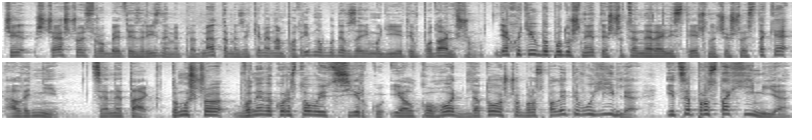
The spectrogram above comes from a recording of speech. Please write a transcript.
чи ще щось робити з різними предметами, з якими нам потрібно буде взаємодіяти в подальшому. Я хотів би подушнити, що це нереалістично чи щось таке, але ні. Це не так, тому що вони використовують сірку і алкоголь для того, щоб розпалити вугілля. І це проста хімія,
